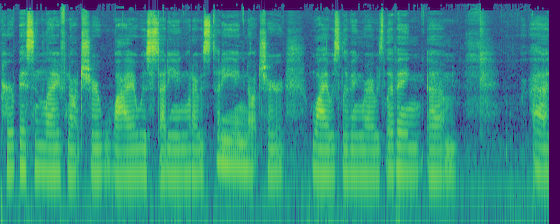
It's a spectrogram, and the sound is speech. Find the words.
purpose in life, not sure why I was studying what I was studying, not sure why I was living where I was living. Um, uh,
